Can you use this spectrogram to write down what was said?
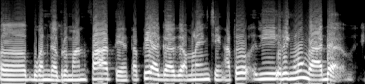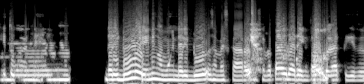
Uh, bukan nggak bermanfaat ya, tapi agak-agak melenceng atau di ring lo nggak ada itu hmm. dari dulu ya ini ngomongin dari dulu sampai sekarang siapa tahu udah ada yang tobat gitu.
